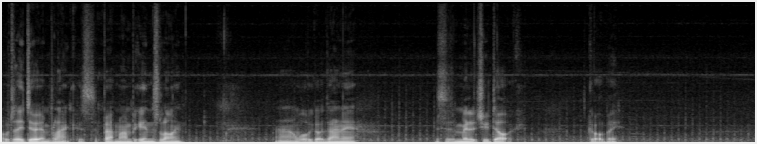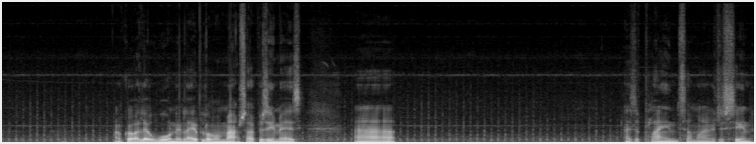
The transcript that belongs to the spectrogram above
Or do they do it in black as the Batman Begins line? Uh, what we got down here? This is a military dock. Gotta be. I've got a little warning label on my map, so I presume it is. Uh, there's a plane somewhere. I've just seen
